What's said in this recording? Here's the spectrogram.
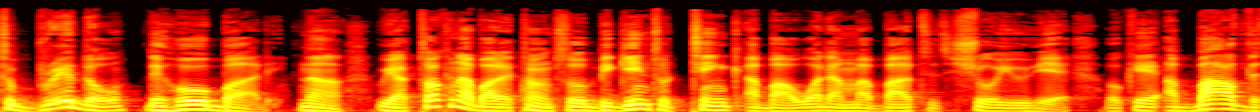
to bridle the whole body. Now, we are talking about a tongue, so begin to think about what I'm about to show you here, okay? About the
